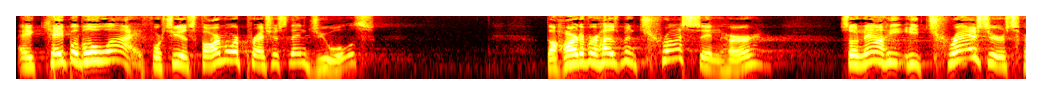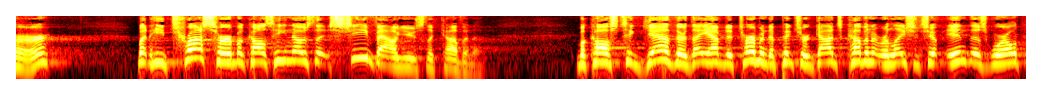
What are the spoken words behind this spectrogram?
a capable wife, for she is far more precious than jewels. The heart of her husband trusts in her. So now he, he treasures her, but he trusts her because he knows that she values the covenant. Because together they have determined to picture God's covenant relationship in this world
